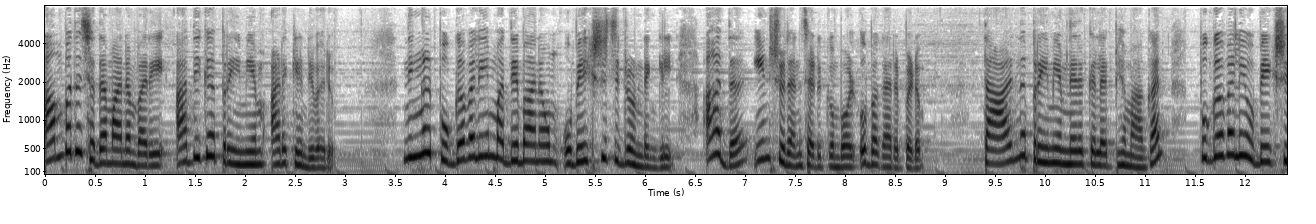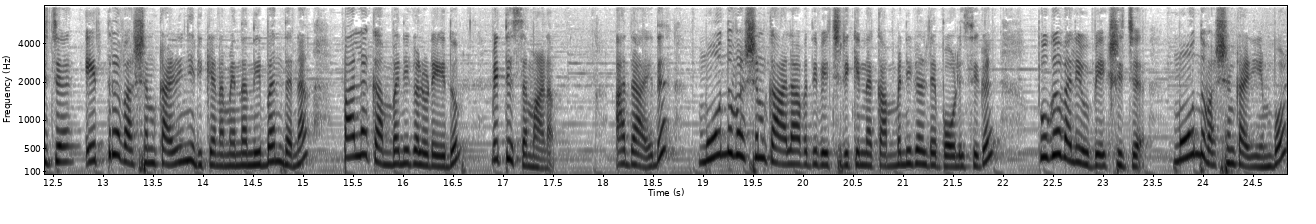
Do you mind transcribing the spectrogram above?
അമ്പത് ശതമാനം വരെ അധിക പ്രീമിയം അടയ്ക്കേണ്ടി വരും. നിങ്ങൾ പുകവലിയും മദ്യപാനവും ഉപേക്ഷിച്ചിട്ടുണ്ടെങ്കിൽ അത് ഇൻഷുറൻസ് എടുക്കുമ്പോൾ ഉപകാരപ്പെടും. താഴ്ന്ന പ്രീമിയം നിരക്ക് ലഭ്യമാകാൻ പുകവലി ഉപേക്ഷിച്ച് എത്ര വർഷം കഴിഞ്ഞിരിക്കണമെന്ന നിബന്ധന പല കമ്പനികളുടേതും വ്യത്യസ്തമാണ്. അതായത് മൂന്ന് വർഷം കാലാവധി വെച്ചിരിക്കുന്ന കമ്പനികളുടെ പോളിസികൾ പുകവലി ഉപേക്ഷിച്ച് മൂന്ന് വർഷം കഴിയുമ്പോൾ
